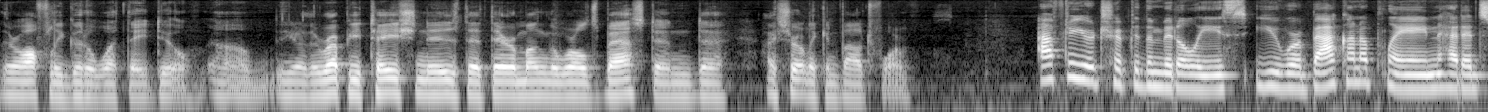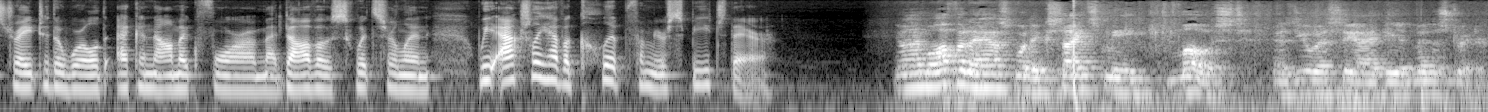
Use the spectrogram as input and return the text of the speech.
they're awfully good at what they do. Um, you know, the reputation is that they're among the world's best, and uh, I certainly can vouch for them. After your trip to the Middle East, you were back on a plane headed straight to the World Economic Forum at Davos, Switzerland. We actually have a clip from your speech there. You know, I'm often asked what excites me most as USAID administrator.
